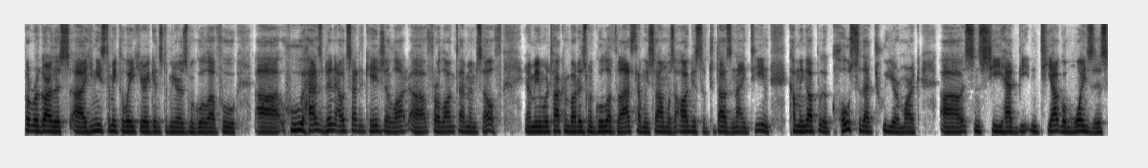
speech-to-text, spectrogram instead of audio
But regardless, uh, he needs to make the weight here against Damir Ismagulov, who uh, who has been outside of the cage a lot uh, for a long time himself. You know, I mean, we're talking about Ismagulov. The last time we saw him was August of 2019, coming up uh, close to that two year mark uh, since he had beaten Thiago Moises,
